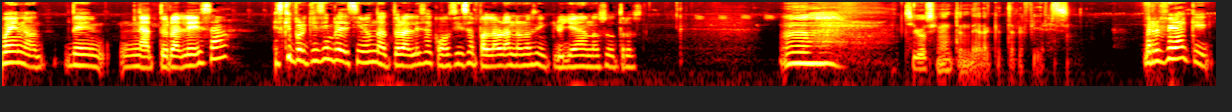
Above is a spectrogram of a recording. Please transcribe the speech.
Bueno, de naturaleza, es que ¿por qué siempre decimos naturaleza como si esa palabra no nos incluyera a nosotros? Mm, sigo sin entender a qué te refieres. Me refiero a que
